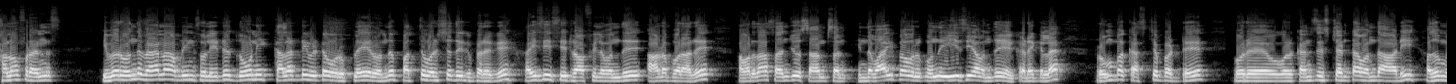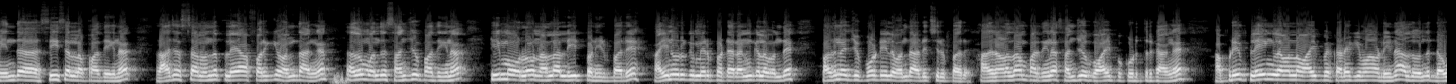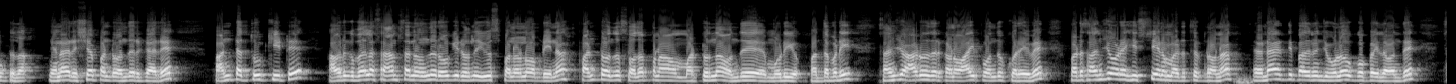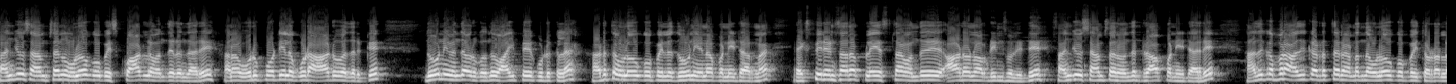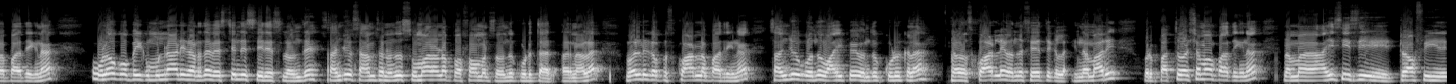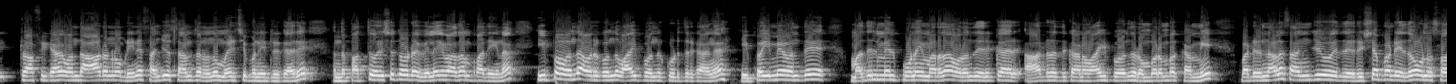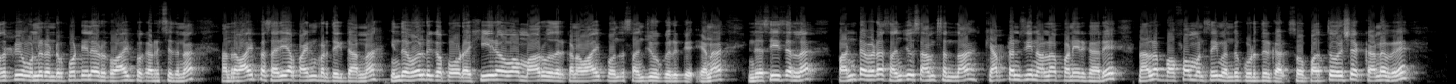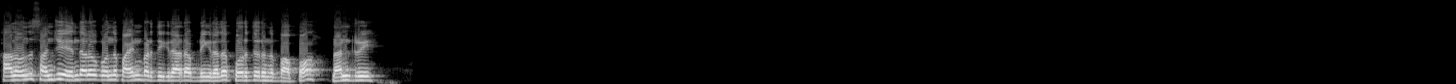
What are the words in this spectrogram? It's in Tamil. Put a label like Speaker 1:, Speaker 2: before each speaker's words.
Speaker 1: ஹலோ ஃப்ரெண்ட்ஸ் இவர் வந்து வேணாம் அப்படின்னு சொல்லிட்டு தோனி கலட்டி விட்ட ஒரு பிளேயர் வந்து பத்து வருஷத்துக்கு பிறகு ஐசிசி டிராஃபியில் வந்து ஆட போகிறாரு அவர் தான் சஞ்சு சாம்சன். இந்த வாய்ப்பு அவருக்கு வந்து ஈஸியாக வந்து கிடைக்கல. ரொம்ப கஷ்டப்பட்டு ஒரு ஒரு கன்சிஸ்டண்ட்டாக வந்து ஆடி அதுவும் இந்த சீசனில் பார்த்தீங்கன்னா ராஜஸ்தான் வந்து பிளே ஆஃப் வரைக்கும் வந்தாங்க. அதுவும் வந்து சஞ்சு பார்த்தீங்கன்னா டீம் ஓவரில் நல்லா லீட் பண்ணியிருப்பார் ஐநூறுக்கு மேற்பட்ட ரன்களை வந்து பதினஞ்சு போட்டியில் வந்து அடிச்சிருப்பார். அதனால தான் பார்த்தீங்கன்னா சஞ்சுக்கு வாய்ப்பு கொடுத்துருக்காங்க. அப்படியே பிளேயிங் லெவலில் வாய்ப்பு கிடைக்குமா அப்படின்னா அது வந்து டவுட்டு தான். ஏன்னா ரிஷப் பண்ட் வந்து இருக்காரு பண்ட்டை தூக்கிட்டு அவருக்கு பதிலாக சாம்சங் வந்து ரோஹித் வந்து யூஸ் பண்ணணும் அப்படின்னா பண்ட் வந்து சொதப்பினா மட்டும்தான் வந்து முடியும். மற்றபடி சஞ்சு ஆடுவதற்கான வாய்ப்பு வந்து குறைவு. பட் சஞ்சுவோட ஹிஸ்ட்ரியை நம்ம எடுத்துக்கிட்டோம்னா ரெண்டாயிரத்தி பதினஞ்சு உலகக்கோப்பையில் வந்து சஞ்சு சாம்சன் உலகக்கோப்பை ஸ்குவாடில் வந்து இருந்தார். ஆனால் ஒரு போட்டியில் கூட ஆடுவதற்கு தோனி வந்து அவருக்கு வந்து வாய்ப்பே கொடுக்கல. அடுத்த உலகக்கோப்பையில் தோனி என்ன பண்ணிட்டாருன்னா எக்ஸ்பீரியன்ஸான பிளேயர்ஸ் தான் வந்து ஆடணும் அப்படின்னு சொல்லிட்டு சஞ்சு சாம்சன் வந்து ட்ராப் பண்ணிட்டாரு. அதுக்கப்புறம் அதுக்கடுத்து நடந்த உலகக்கோப்பை தொடரில் பார்த்தீங்கன்னா உலகக்கோப்பைக்கு முன்னாடி நடந்த வெஸ்ட் இண்டீஸ் சீரீஸில் வந்து சஞ்சு சாம்சன் வந்து சுமாரான பர்ஃபார்மன்ஸ் வந்து கொடுத்தாரு. அதனால வேர்ல்டு கப் ஸ்குவாடில் பார்த்தீங்கன்னா சஞ்சுவுக்கு வந்து வாய்ப்பே வந்து கொடுக்கல. ஸ்குவாட்லேயே வந்து சேர்த்துக்கல. இந்த மாதிரி ஒரு பத்து வருஷமாக பார்த்தீங்கன்னா நம்ம ஐசிசி ட்ராஃபி ட்ராஃபிக்காக வந்து ஆடணும் அப்படின்னு சஞ்சு சாம்சன் வந்து முயற்சி பண்ணிட்டு இருக்காரு. அந்த பத்து வருஷத்தோட விளைவாக தான் பார்த்தீங்கன்னா இப்போ வந்து அவருக்கு வந்து வாய்ப்பு வந்து கொடுத்துருக்காங்க. இப்போயுமே வந்து மதில் மேல் பூனை மாதிரி தான் அவர் வந்து இருக்கார். ஆடுறதுக்கான வாய்ப்பு வந்து ரொம்ப ரொம்ப கம்மி. பட் இருந்தாலும் சஞ்சு இது ரிஷப் பண்ணி ஏதோ ஒன்று சொதப்பி ஒன்று ரெண்டு போட்டியில் அவருக்கு வாய்ப்பு கிடச்சிதுன்னா அந்த வாய்ப்பை சரியாக பயன்படுத்திக்கிட்டாருன்னா இந்த வேர்ல்டு கப்போட ஹீரோவாக மாறுவதற்கான வாய்ப்பு வந்து சஞ்சுவுக்கு இருக்குது ஏன்னா இந்த சீசனில் பண்டை விட சஞ்சு சாம்சன் தான் கேப்டன்சியும் நல்லா பண்ணியிருக்காரு. நல்ல பர்ஃபார்மன்ஸையும் வந்து கொடுத்துருக்காரு. ஸோ பத்து வருஷ கனவு. அதை வந்து சஞ்சு எந்த அளவுக்கு வந்து பயன்படுத்திக்கிறாரு அப்படிங்கிறத பொறுத்து இருந்து பார்ப்போம். நன்றி.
